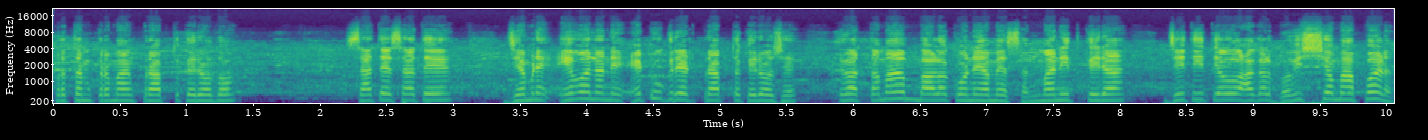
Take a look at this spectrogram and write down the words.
પ્રથમ ક્રમાંક પ્રાપ્ત કર્યો હતો. સાથે સાથે જેમણે એ અને એ ટુ ગ્રેડ પ્રાપ્ત કર્યો છે, એવા તમામ બાળકોને અમે સન્માનિત કર્યા, જેથી તેઓ આગળ ભવિષ્યમાં પણ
